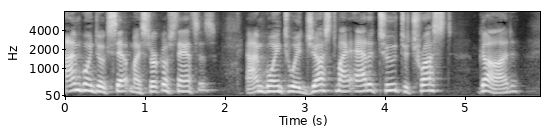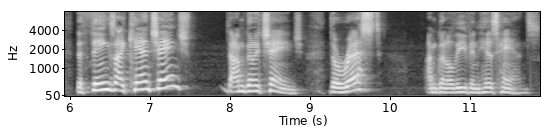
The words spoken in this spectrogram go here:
I'm going to accept my circumstances. I'm going to adjust my attitude to trust God. The things I can change, I'm going to change. The rest, I'm going to leave in His hands.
